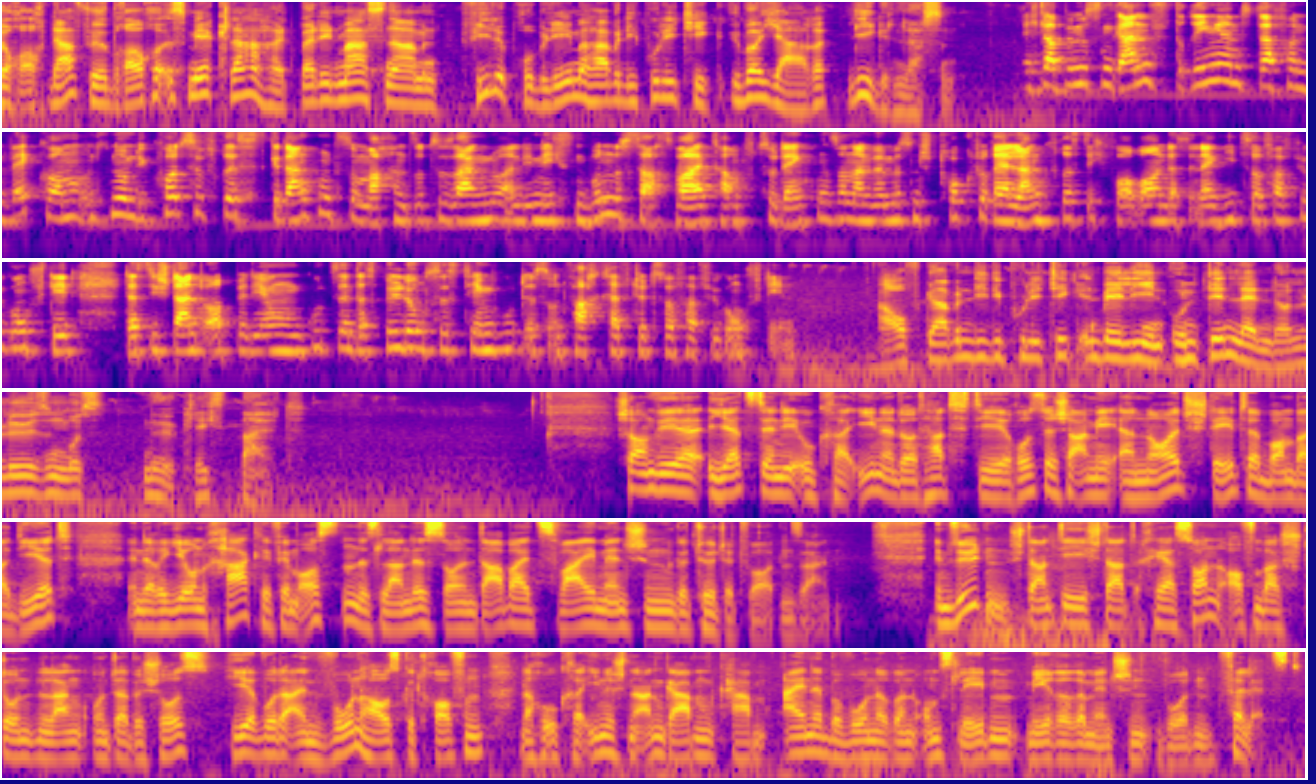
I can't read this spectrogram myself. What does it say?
Doch auch dafür brauche es mehr Klarheit bei den Maßnahmen. Viele Probleme habe die Politik über Jahre liegen lassen. Ich glaube, wir müssen ganz dringend davon wegkommen, uns nur um die kurze Frist Gedanken zu machen, sozusagen nur an den nächsten Bundestagswahlkampf zu denken, sondern wir müssen strukturell langfristig vorbauen, dass Energie zur Verfügung steht, dass die Standortbedingungen gut sind, das Bildungssystem gut ist und Fachkräfte zur Verfügung stehen. Aufgaben, die die Politik in Berlin und den Ländern lösen muss, möglichst bald. Schauen wir jetzt in die Ukraine. Dort hat die russische Armee erneut Städte bombardiert. In der Region Kharkiv im Osten des Landes sollen dabei zwei Menschen getötet worden sein. Im Süden stand die Stadt Cherson offenbar stundenlang unter Beschuss. Hier wurde ein Wohnhaus getroffen. Nach ukrainischen Angaben kam eine Bewohnerin ums Leben. Mehrere Menschen wurden verletzt.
